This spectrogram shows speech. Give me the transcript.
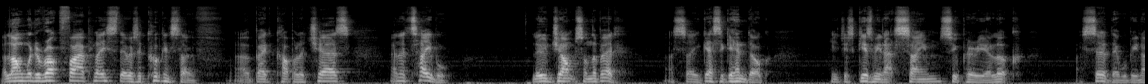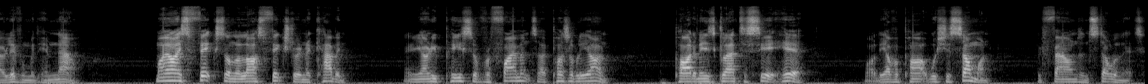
Along with the rock fireplace, there is a cooking stove, a bed, couple of chairs, and a table. Lou jumps on the bed. I say, Guess again, dog. He just gives me that same superior look. I said there would be no living with him now. My eyes fixed on the last fixture in the cabin, and the only piece of refinement I possibly own. Part of me is glad to see it here, while the other part wishes someone had found and stolen it.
